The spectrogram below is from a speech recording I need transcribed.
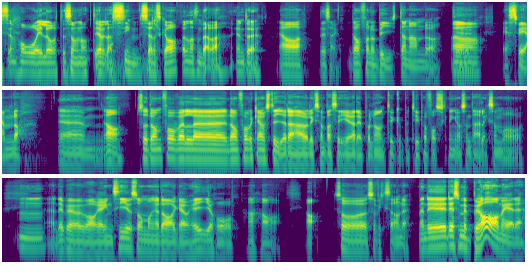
SMHI låter som något jävla simsällskap eller något sånt där va? Är det inte det? Ja, det är sagt. De får nog byta namn då till Ja. SVM då. Ehm, ja, så de får väl, eh, de får väl kanske styra det här och liksom basera det på någon typ, typ av forskning och sånt där liksom. Och, eh, Det behöver vara in si och så många dagar och hej och hå. Haha. Ja, så, så fixar de det. Men det, det som är bra med det,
